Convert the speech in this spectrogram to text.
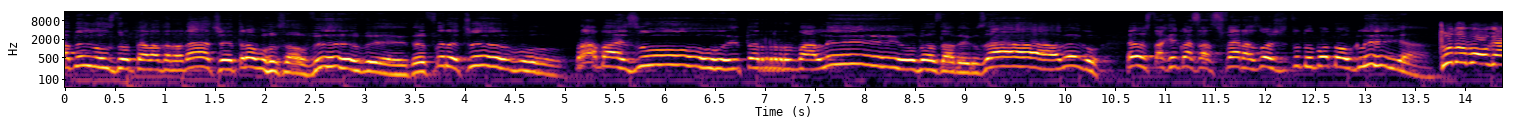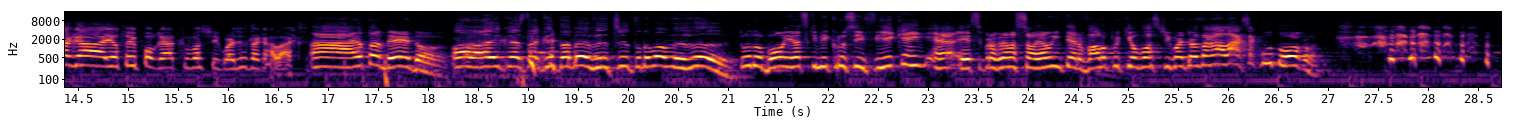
Amigos do Peladronete, entramos ao vivo definitivo para mais um intervalinho, meus amigos. Ah, amigo, eu estou aqui com essas feras hoje, tudo bom, Douglinha? Tudo bom, Gaga? Eu tô empolgado que eu vou assistir Guardiões da Galáxia. Ah, eu também, Douglas. Olha aí quem está aqui também, Vitinho, tudo bom, Vivi? Tudo bom, e antes que me crucifiquem, é, esse programa só é um intervalo porque eu vou assistir Guardiões da Galáxia com o Douglas.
